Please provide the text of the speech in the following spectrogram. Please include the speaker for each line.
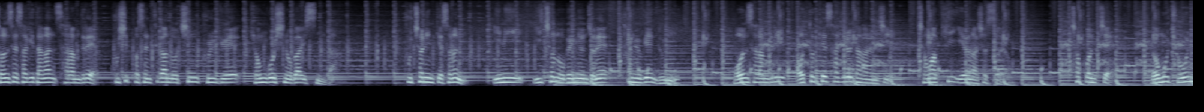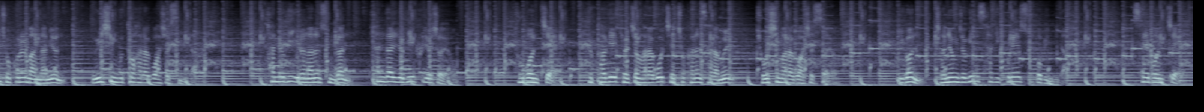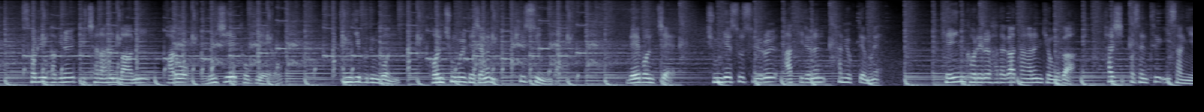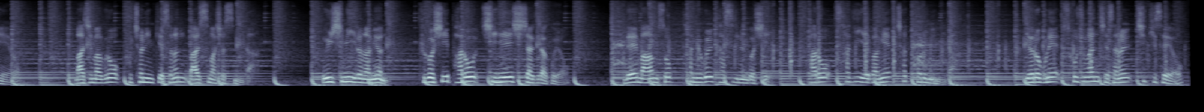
Speaker 1: 전세 사기 당한 사람들의 90%가 놓친 불교의 경고 신호가 있습니다. 부처님께서는 이미 2500년 전에 탐욕의 눈이 먼 사람들이 어떻게 사기를 당하는지 정확히 예언하셨어요. 첫 번째, 너무 좋은 조건을 만나면 의심부터 하라고 하셨습니다. 탐욕이 일어나는 순간 판단력이 흐려져요. 두 번째, 급하게 결정하라고 재촉하는 사람을 조심하라고 하셨어요. 이건 전형적인 사기꾼의 수법입니다. 세 번째, 서류 확인을 귀찮아하는 마음이 바로 무지의 독이에요. 등기부등본, 건축물 대장은 필수입니다. 네 번째, 중개수 수수료를 아끼려는 탐욕 때문에 개인 거래를 하다가 당하는 경우가 80% 이상이에요. 마지막으로 부처님께서는 말씀하셨습니다. 의심이 일어나면 그것이 바로 지혜의 시작이라고요. 내 마음속 탐욕을 다스리는 것이 바로 사기 예방의 첫 걸음입니다. 여러분의 소중한 재산을 지키세요.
